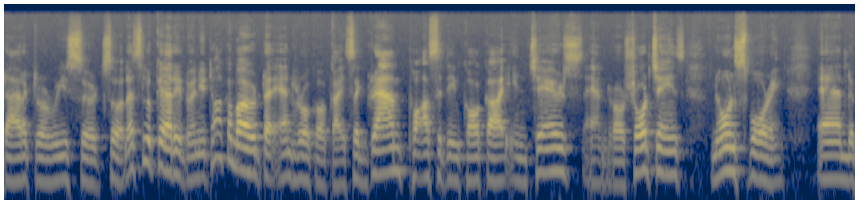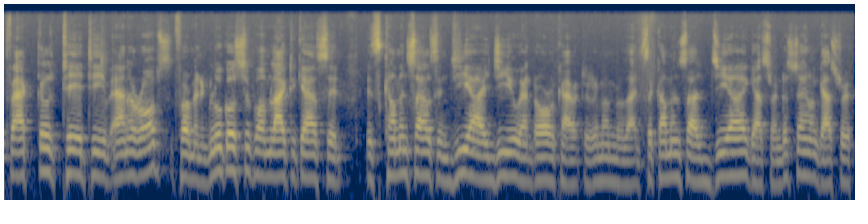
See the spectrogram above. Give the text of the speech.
director of research. So let's look at it. When you talk about uh, enterococci, it's a gram-positive cocci in chairs and or short chains, non-sporing, and facultative anaerobes ferment glucose to form lactic acid. It's commensals in GI, GU, and oral cavity. Remember that. It's a commensal GI, gastrointestinal, gastro,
